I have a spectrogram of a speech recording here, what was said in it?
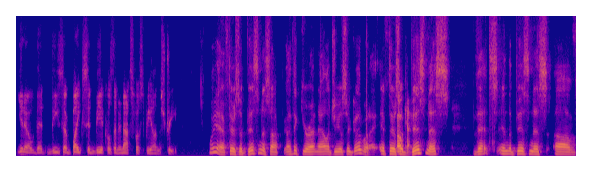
you know that these are bikes and vehicles that are not supposed to be on the street. Well, yeah, if there's a business up, I think your analogy is a good one. If there's okay. a business that's in the business of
